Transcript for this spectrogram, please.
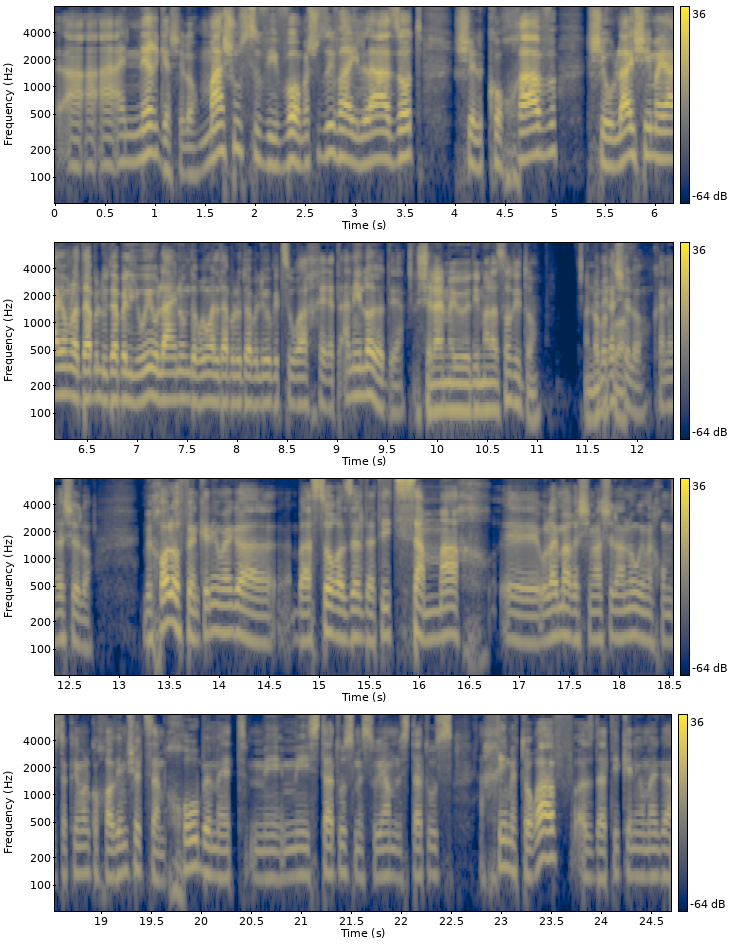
האנרגיה שלו, משהו סביבו, משהו סביב העילה הזאת של כוכב, שאולי שאם היה היום ל-WWE, אולי היינו מדברים על WWE בצורה אחרת. אני לא יודע. השאלה אם היו יודעים מה לעשות איתו. אני לא כנראה בטוח. שלא, כנראה שלא. בכל אופן, קני אומגה בעשור הזה לדעתי צמח, אה, אולי מהרשימה שלנו, אם אנחנו מסתכלים על כוכבים שצמחו באמת מ- מסטטוס מסוים לסטטוס הכי מטורף, אז לדעתי קני אומגה,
